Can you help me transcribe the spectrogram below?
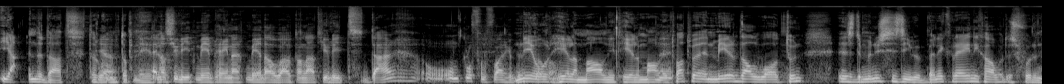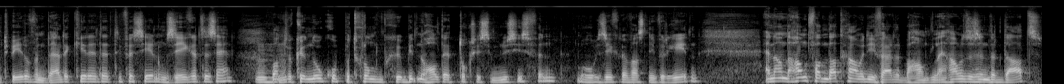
Ja, inderdaad. Daar komt het op neer. En als jullie het meebrengen naar het Meerdalwoud, dan laten jullie het daar ontploffen? Of waar gebeurt nee hoor, helemaal niet. Helemaal niet. Wat we in Meerdalwoud doen, is de munities die we binnenkrijgen, die gaan we dus voor een tweede of een derde keer identificeren, om zeker te zijn. Mhm. Want we kunnen ook op het grondgebied nog altijd toxische munities vinden. Dat mogen we zeker en vast niet vergeten. En aan de hand van dat gaan we die verder behandelen. En gaan we dus inderdaad,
